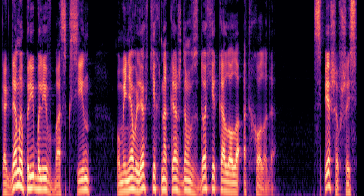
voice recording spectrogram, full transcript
Когда мы прибыли в Басксин, у меня в легких на каждом вздохе кололо от холода. Спешившись,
